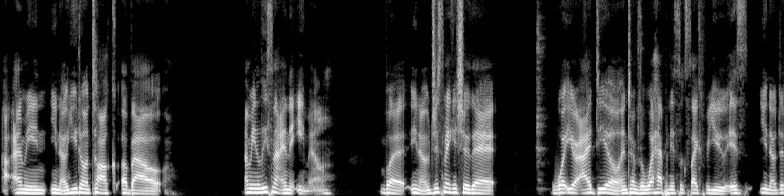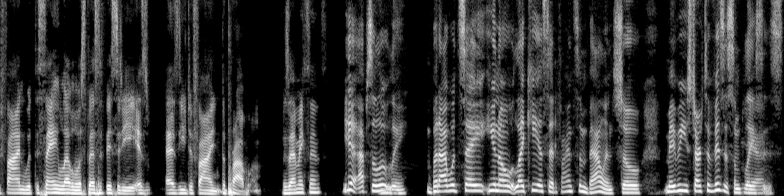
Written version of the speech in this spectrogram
I I mean, you know, you don't talk about, I mean, at least not in the email, but, you know, just making sure that what your ideal in terms of what happiness looks like for you is, you know, defined with the same level of specificity as as you define the problem. Does that make sense? Yeah, absolutely. Mm-hmm. But I would say, you know, like Kia said, find some balance. So maybe you start to visit some places.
